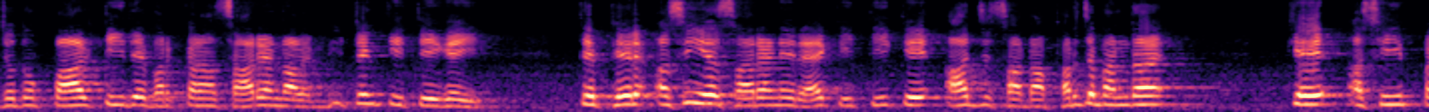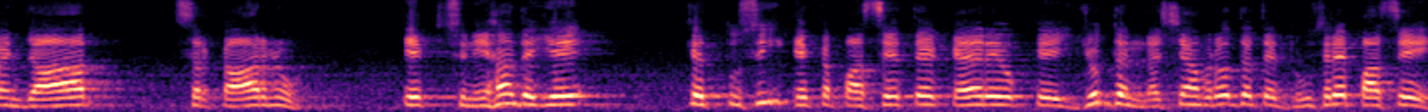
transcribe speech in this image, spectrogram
ਜਦੋਂ ਪਾਰਟੀ ਦੇ ਵਰਕਰਾਂ ਸਾਰਿਆਂ ਨਾਲ ਮੀਟਿੰਗ ਕੀਤੀ ਗਈ ਤੇ ਫਿਰ ਅਸੀਂ ਇਹ ਸਾਰਿਆਂ ਨੇ ਰਹਿ ਕੀਤੀ ਕਿ ਅੱਜ ਸਾਡਾ ਫਰਜ਼ ਬਣਦਾ ਹੈ ਕਿ ਅਸੀਂ ਪੰਜਾਬ ਸਰਕਾਰ ਨੂੰ ਇੱਕ ਸੁਨੇਹਾ ਦਈਏ ਕਿ ਤੁਸੀਂ ਇੱਕ ਪਾਸੇ ਤੇ ਕਹਿ ਰਹੇ ਹੋ ਕਿ ਯੁੱਧ ਨਸ਼ਿਆਂ ਵਿਰੁੱਧ ਤੇ ਦੂਸਰੇ ਪਾਸੇ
